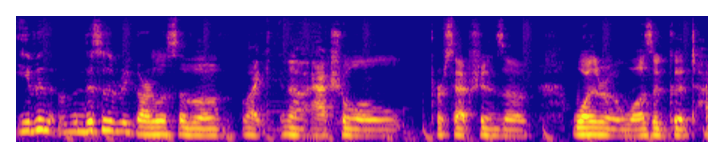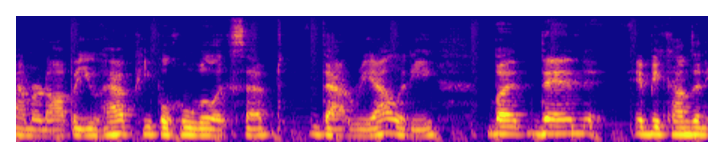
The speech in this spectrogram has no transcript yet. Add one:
Even this is regardless of, of like you know actual perceptions of whether it was a good time or not but you have people who will accept that reality but then it becomes an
